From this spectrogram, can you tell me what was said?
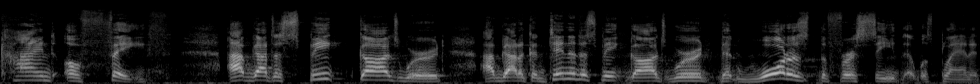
kind of faith, I've got to speak God's word. I've got to continue to speak God's word that waters the first seed that was planted.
